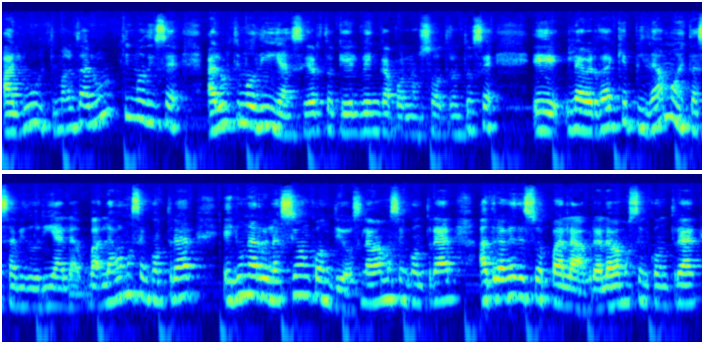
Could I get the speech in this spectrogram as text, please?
al último, al último dice, al último día, ¿cierto? Que Él venga por nosotros. Entonces, eh, la verdad que pidamos esta sabiduría, la, vamos a encontrar en una relación con Dios, la vamos a encontrar a través de su palabra, la vamos a encontrar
